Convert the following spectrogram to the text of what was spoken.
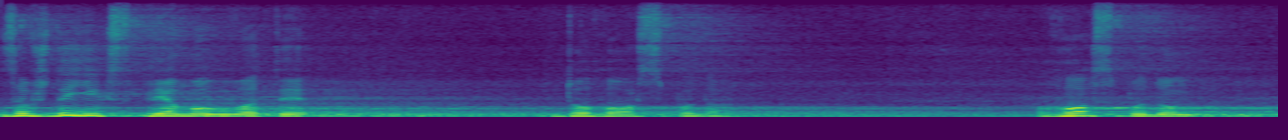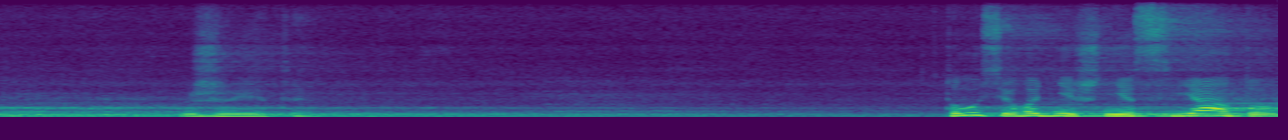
завжди їх спрямовувати до Господа. Господом жити. Тому сьогоднішнє свято,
